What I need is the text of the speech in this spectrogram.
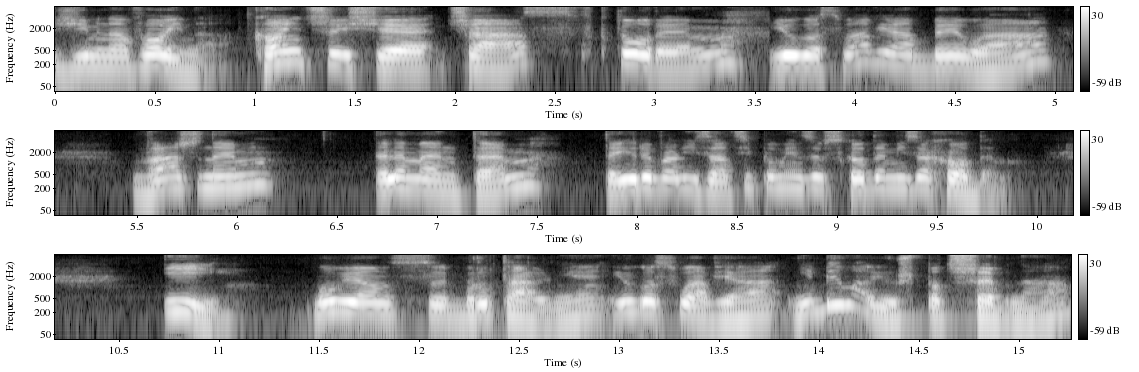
zimna wojna. Kończy się czas, w którym Jugosławia była ważnym elementem tej rywalizacji pomiędzy wschodem i zachodem. I mówiąc brutalnie, Jugosławia nie była już potrzebna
